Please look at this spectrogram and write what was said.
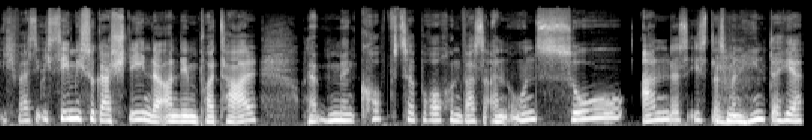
ich weiß, ich sehe mich sogar stehen da an dem Portal und habe mir den Kopf zerbrochen, was an uns so anders ist, dass Mhm. man hinterher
